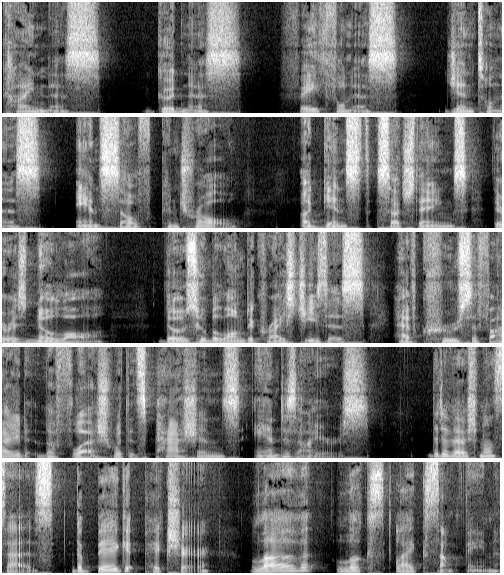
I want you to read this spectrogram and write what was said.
kindness, goodness, faithfulness, gentleness, and self control. Against such things there is no law. Those who belong to Christ Jesus have crucified the flesh with its passions and desires. The devotional says the big picture love looks like something.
